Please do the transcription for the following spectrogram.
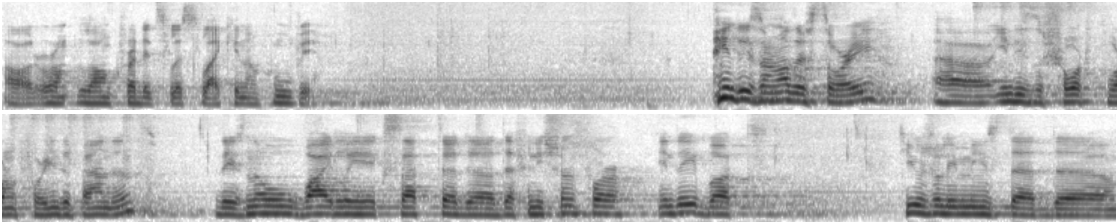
a long credits list like in a movie. Indie is another story. Uh, indie is a short form for independent. There's no widely accepted uh, definition for indie, but it usually means that uh,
